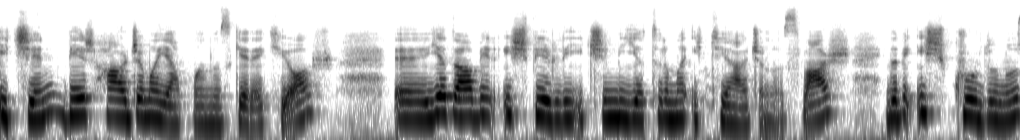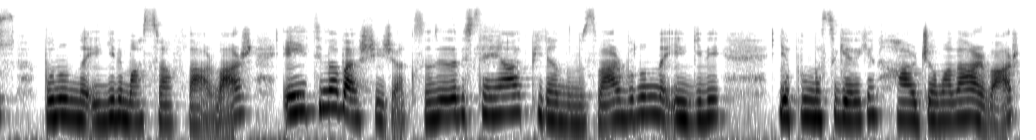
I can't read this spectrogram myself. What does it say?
için bir harcama yapmanız gerekiyor. Ee, ya da bir işbirliği için bir yatırıma ihtiyacınız var. Ya da bir iş kurdunuz bununla ilgili masraflar var. Eğitime başlayacaksınız ya da bir seyahat planınız var. Bununla ilgili yapılması gereken harcamalar var.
